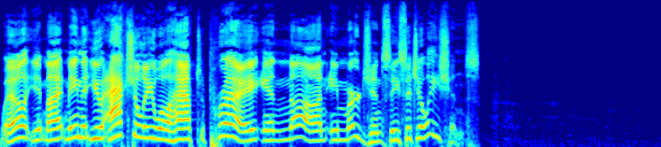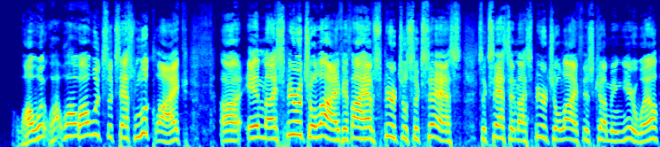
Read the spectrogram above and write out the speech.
well, it might mean that you actually will have to pray in non-emergency situations. What would, what, what would success look like uh, in my spiritual life if I have spiritual success, success in my spiritual life this coming year? Well,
